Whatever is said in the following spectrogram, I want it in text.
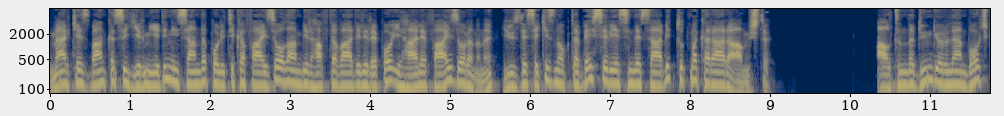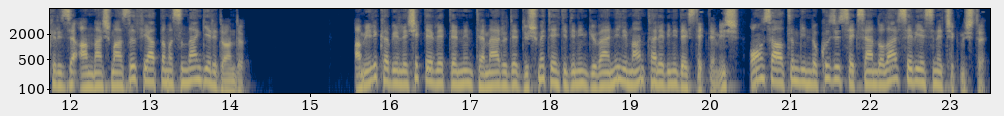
Merkez Bankası 27 Nisan'da politika faizi olan bir hafta vadeli repo ihale faiz oranını %8.5 seviyesinde sabit tutma kararı almıştı altında dün görülen borç krizi anlaşmazlığı fiyatlamasından geri döndü. Amerika Birleşik Devletleri'nin temerrüde düşme tehdidinin güvenli liman talebini desteklemiş, ons altın 1980 dolar seviyesine çıkmıştı.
